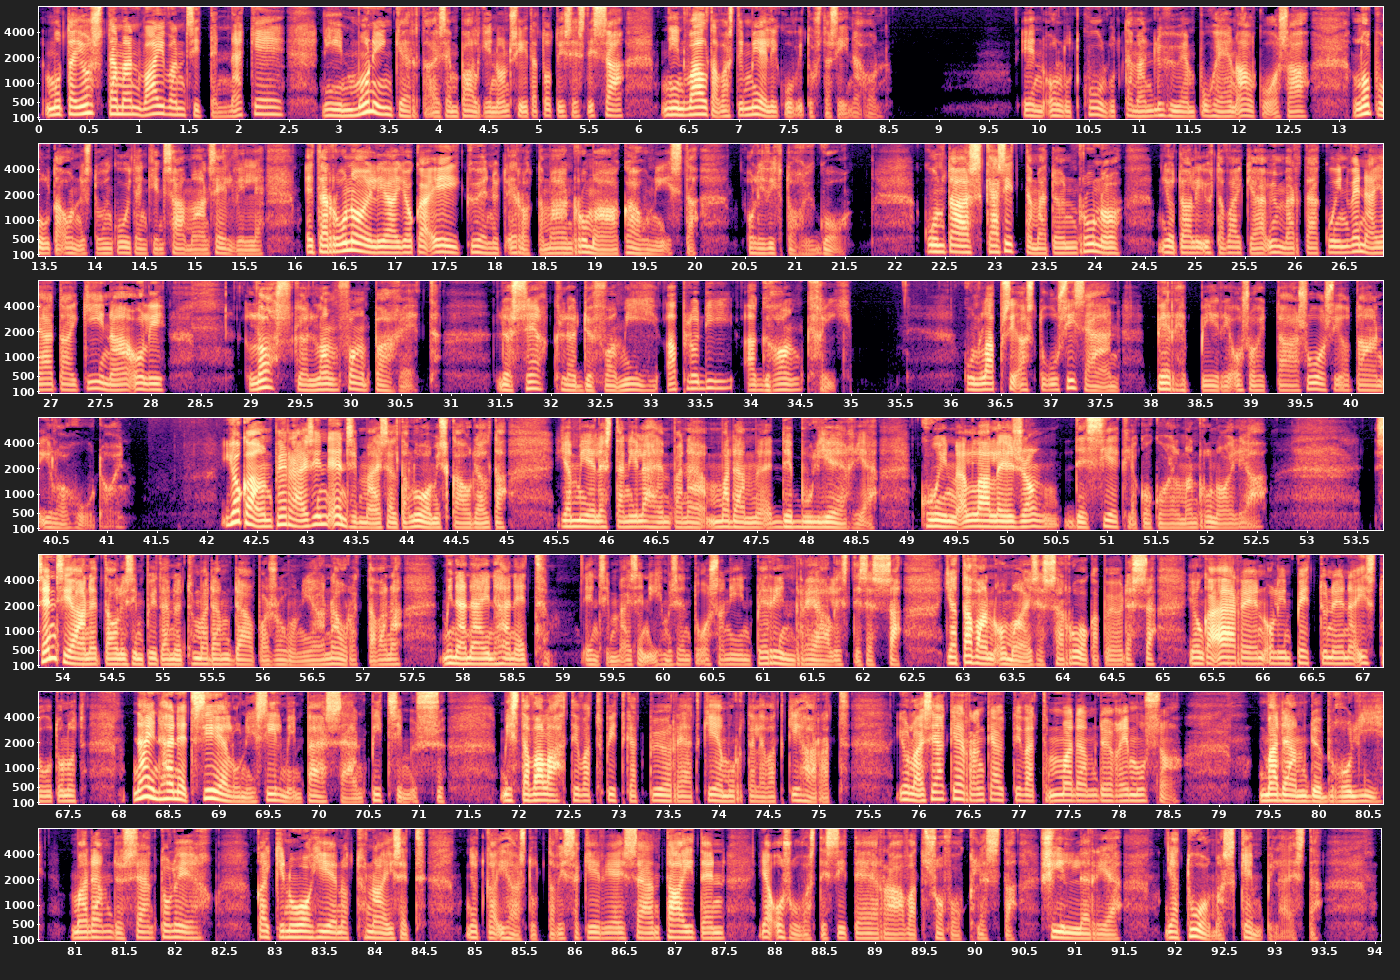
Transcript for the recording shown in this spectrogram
Mutta jos tämän vaivan sitten näkee, niin moninkertaisen palkinnon siitä totisesti saa, niin valtavasti mielikuvitusta siinä on. En ollut kuullut tämän lyhyen puheen alkuosaa. Lopulta onnistuin kuitenkin saamaan selville, että runoilija, joka ei kyennyt erottamaan rumaa kauniista, oli Victor Hugo. Kun taas käsittämätön runo, jota oli yhtä vaikea ymmärtää kuin Venäjää tai Kiinaa, oli Lorsque l'enfant paraît, le cercle de famille applaudit à grand cri. Kun lapsi astuu sisään, perhepiiri osoittaa suosiotaan ilohuudoin. Joka on peräisin ensimmäiseltä luomiskaudelta ja mielestäni lähempänä Madame de Boulieria kuin La Légende des siècles-kokoelman runoilijaa. Sen sijaan, että olisin pitänyt Madame d'Arpajonia naurettavana, minä näin hänet, ensimmäisen ihmisen tuossa niin perinrealistisessa ja tavanomaisessa ruokapöydässä, jonka ääreen olin pettyneenä istuutunut, näin hänet sieluni silmin päässään pitsimyssy, mistä valahtivat pitkät pyöreät kiemurtelevat kiharat, jollaisia kerran käyttivät Madame de Remoussin, Madame de Broglie, Madame de Saint-Olaire, kaikki nuo hienot naiset, jotka ihastuttavissa kirjeissään taiten ja osuvasti siteeraavat Sofoklesta, Schilleriä ja Tuomas Kempiläistä,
